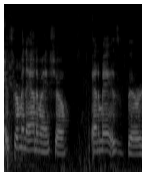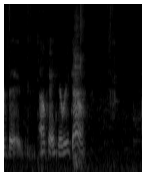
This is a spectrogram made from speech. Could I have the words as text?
It's from an anime show. Anime is very big. Okay, here we go.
